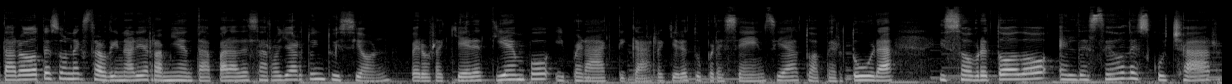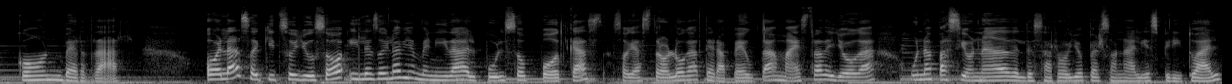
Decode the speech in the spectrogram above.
tarot es una extraordinaria herramienta para desarrollar tu intuición, pero requiere tiempo y práctica, requiere tu presencia, tu apertura y sobre todo el deseo de escuchar con verdad. Hola, soy Kitsu Yuso y les doy la bienvenida al Pulso Podcast. Soy astróloga, terapeuta, maestra de yoga, una apasionada del desarrollo personal y espiritual.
